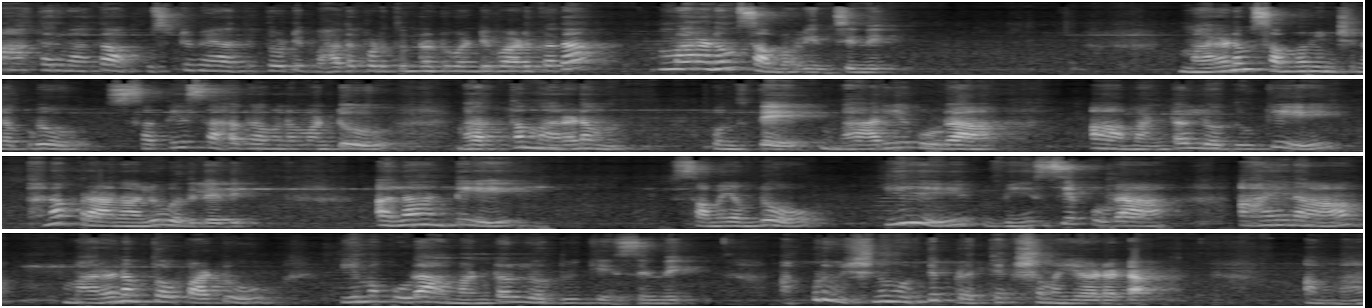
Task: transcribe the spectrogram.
ఆ తర్వాత కుష్టి వ్యాధితోటి బాధపడుతున్నటువంటి వాడు కదా మరణం సంభవించింది. మరణం సంభవించినప్పుడు సతీ సహగమనం అంటూ భర్త మరణం పొందితే భార్య కూడా ఆ మంటల్లో దూకి తన ప్రాణాలు వదిలేది. అలాంటి సమయంలో ఈ వేశ్య కూడా ఆయన మరణంతో పాటు ఈమె కూడా ఆ మంటల్లో దూకేసింది. అప్పుడు విష్ణుమూర్తి ప్రత్యక్షమయ్యాడట. అమ్మా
